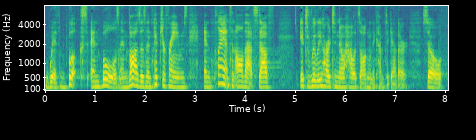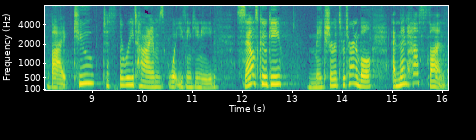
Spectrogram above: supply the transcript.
with books and bowls and vases and picture frames and plants and all that stuff, it's really hard to know how it's all going to come together. So buy two to three times what you think you need. Sounds kooky. Make sure it's returnable and then have fun.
